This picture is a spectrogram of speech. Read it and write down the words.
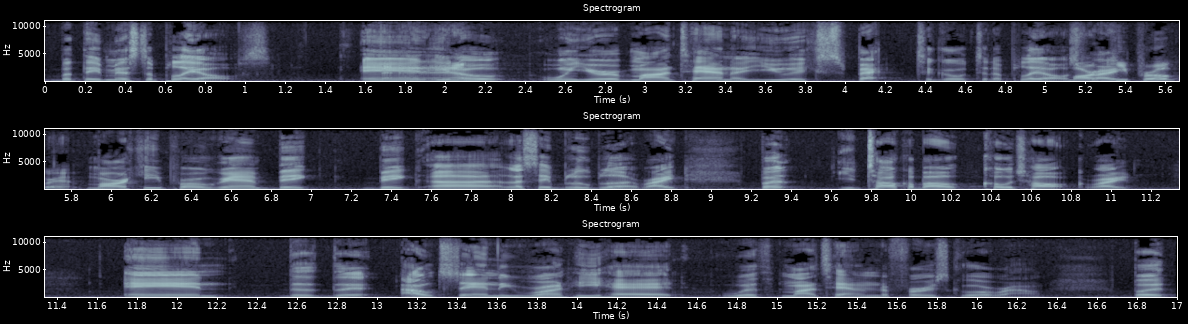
but they missed the playoffs. And you know, when you're Montana, you expect to go to the playoffs, Marquee right? program. marquee program, big, big. Uh, let's say blue blood, right? But you talk about Coach Hauck, right? And the the outstanding run he had with Montana in the first go around. But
